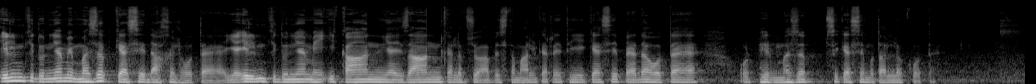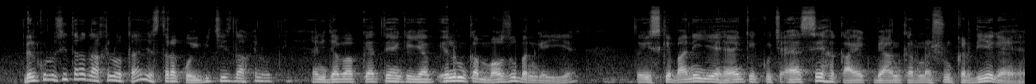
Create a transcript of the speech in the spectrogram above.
علم کی دنیا میں مذہب کیسے داخل ہوتا ہے؟ یا علم کی دنیا میں اکان یا ایزان کا لفظ جو آپ استعمال کر رہے تھے، یہ کیسے پیدا ہوتا ہے اور پھر مذہب سے کیسے متعلق ہوتا ہے؟ بالکل اسی طرح داخل ہوتا ہے، جس طرح کوئی بھی چیز داخل ہوتی ہے۔ یعنی جب آپ کہتے ہیں کہ یہ اب علم کا موضوع بن گئی ہے، تو اس کے بانی یہ ہیں کہ کچھ ایسے حقائق بیان کرنا شروع کر دیے گئے ہیں۔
